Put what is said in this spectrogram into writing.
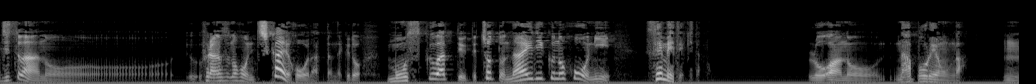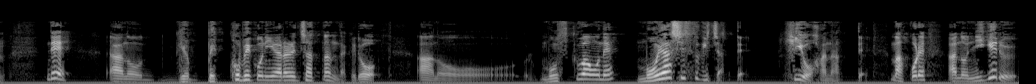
実はあのフランスの方に近い方だったんだけど、モスクワって言ってちょっと内陸の方に攻めてきたの。ロ、あの、ナポレオンが。うん。で、あの、べっこべこにやられちゃったんだけど、あの、モスクワをね、燃やしすぎちゃって、火を放って。まあこれ、あの、逃げる、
